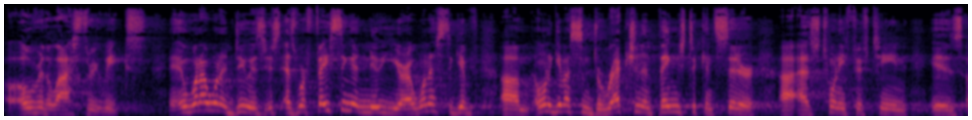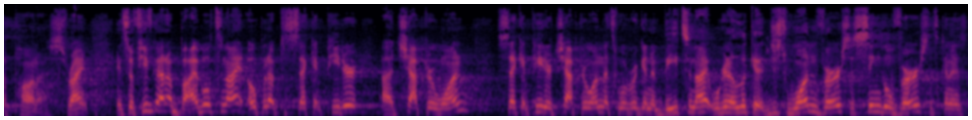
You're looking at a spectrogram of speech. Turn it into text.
over the last three weeks. And what I want to do is just as we're facing a new year, I want us to give, um, I want to give us some direction and things to consider uh, as 2015 is upon us, right? And so if you've got a Bible tonight, open up to 2 Peter uh, chapter 1. 2 Peter chapter 1, that's where we're going to be tonight. We're going to look at just one verse, a single verse that's going to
